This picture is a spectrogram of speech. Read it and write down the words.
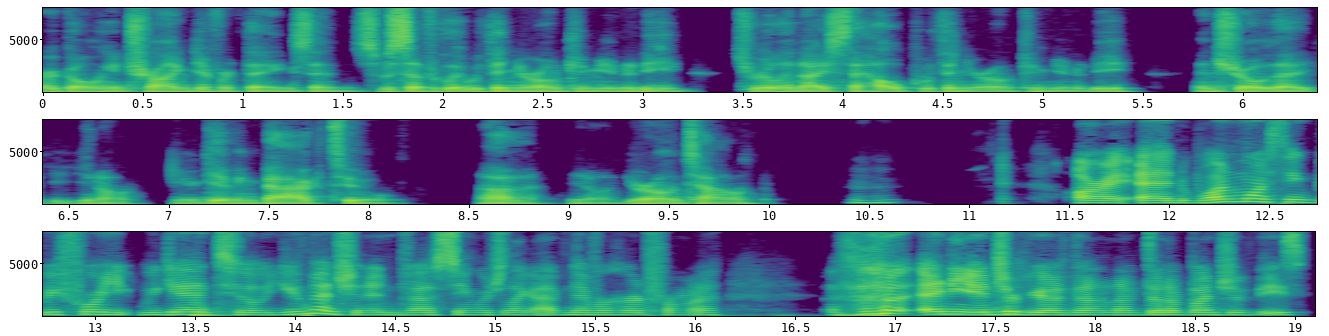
or going and trying different things and specifically within your own community. It's really nice to help within your own community and show that you know you're giving back to uh, you know your own town. Mm-hmm. All right, and one more thing before we get into you mentioned investing, which like I've never heard from a any interview I've done, and I've done a bunch of these.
